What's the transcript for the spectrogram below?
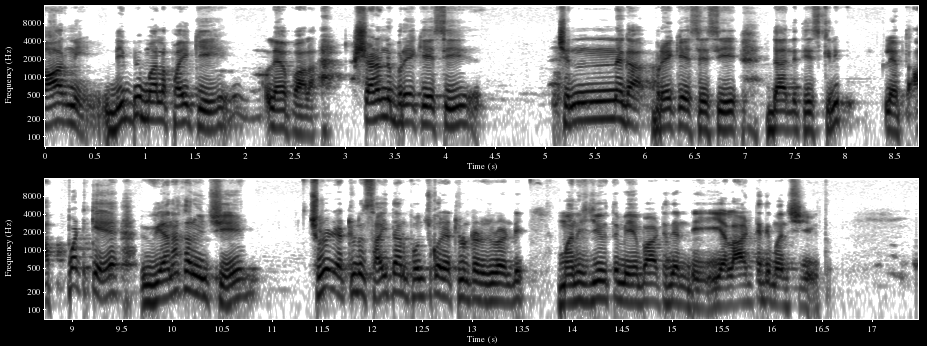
కార్ని దింపి మళ్ళీ పైకి లేపాల. సడన్ బ్రేక్ వేసి చిన్నగా బ్రేక్ వేసేసి దాన్ని తీసుకుని లేపుతా. అప్పటికే వెనక నుంచి చూడండి ఎట్లా సైతాన్ని పంచుకొని ఎట్లుంటాడు చూడండి. మనిషి జీవితం ఏ బాటిదండి? ఎలాంటిది మనిషి జీవితం?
